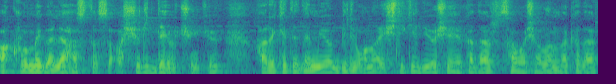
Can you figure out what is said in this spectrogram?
akromegale hastası. Aşırı dev çünkü. Hareket edemiyor. Biri ona eşlik ediyor şeye kadar, savaş alanına kadar.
